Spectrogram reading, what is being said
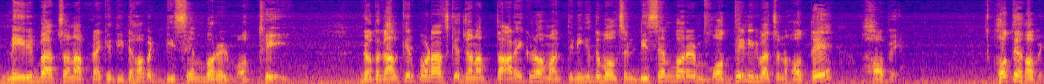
নির্বাচন আপনাকে দিতে হবে ডিসেম্বরের মধ্যেই। গতকালকের পর আজকে জনাব তারেক রহমান, তিনি কিন্তু বলছেন ডিসেম্বরের মধ্যে নির্বাচন হতে হবে। হতে হবে।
